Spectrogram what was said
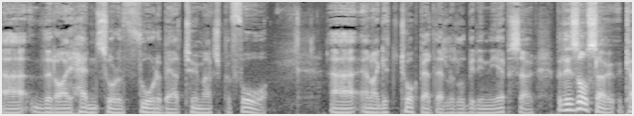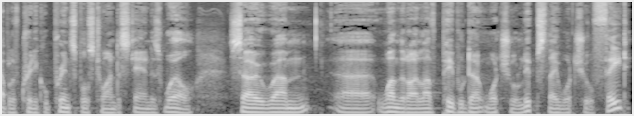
uh, that I hadn't sort of thought about too much before. Uh, and I get to talk about that a little bit in the episode. But there's also a couple of critical principles to understand as well. So, um, uh, one that I love people don't watch your lips, they watch your feet,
